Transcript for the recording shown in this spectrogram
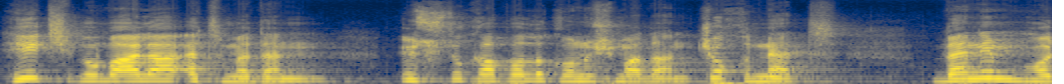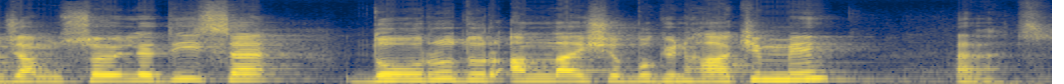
hiç mübalağa etmeden, üstü kapalı konuşmadan çok net benim hocam söylediyse doğrudur anlayışı bugün hakim mi? Evet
